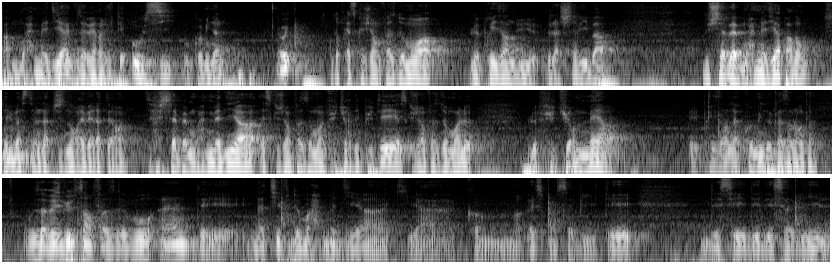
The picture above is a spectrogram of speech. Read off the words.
à Mohamedia. Vous avez rajouté aussi au communal. Oui. Donc, est-ce que j'ai en face de moi le président du- de la Shabiba, du Shabab Mohamedia, pardon? Shabiba, Mhm. c'est un lapsus non révélateur. Hein. Shabab Mohamedia, est-ce que j'ai en face de moi un futur député? Est-ce que j'ai en face de moi le, le futur maire président de la commune de Casablanca Vous avez juste en face de vous un des natifs de Mohamedia qui a comme responsabilité d'essayer d'aider sa ville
